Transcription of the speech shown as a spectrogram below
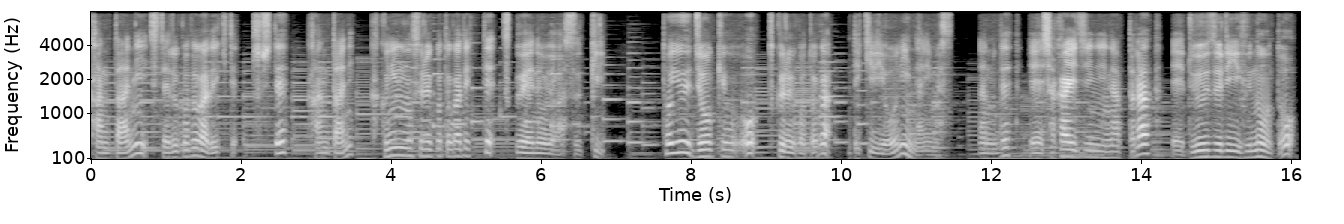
簡単に捨てることができて、そして簡単に確認をすることができて、机の上はすっきりという状況を作ることができるようになります。なので、えー社会人になったら、えールーズリーフノートを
